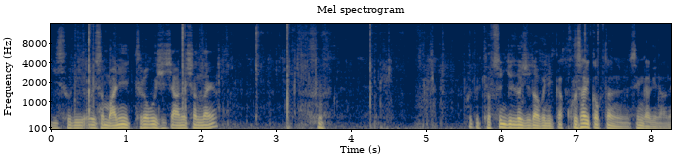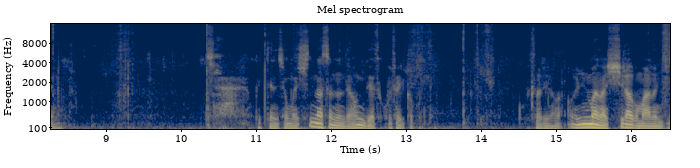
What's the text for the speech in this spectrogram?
이 소리 어디서 많이 들어보시지 않으셨나요? 포도 겹순질러 주다 보니까 고사리 꺾다는 생각이 나네요. 자, 그때는 정말 신났었는데 고사리 꺾을 때. 고사리가 얼마나 실하고 많은지.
